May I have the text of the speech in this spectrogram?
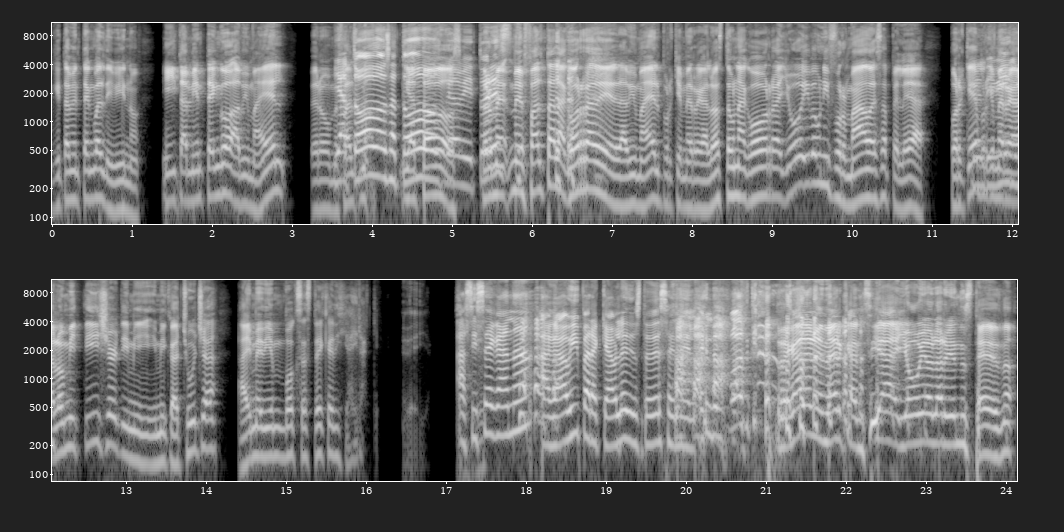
aquí también tengo al Divino. Y también tengo a Abimael, pero me y a todos, a y todos, a todos. Gaby, tú Pero me- eres- me, falta la gorra de Abimael porque me regaló hasta una gorra. Yo iba uniformado a esa pelea. ¿Por qué? Porque me regaló mi t-shirt y mi, y mi cachucha. Ahí me vi en Box Azteca y dije, ay, bella". Así se gana a Gaby para que hable de ustedes en el, en el podcast. Regálenme mercancía y yo voy a hablar bien de ustedes, ¿no?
